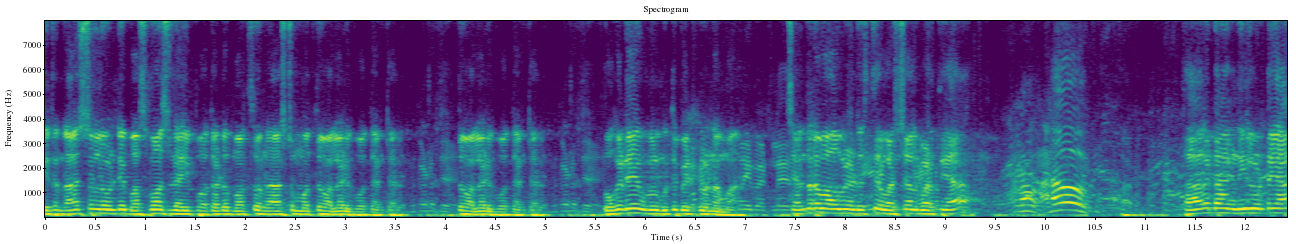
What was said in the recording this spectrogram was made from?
ఇతను రాష్ట్రంలో ఉంటే బస్మాసుడు అయిపోతాడు మొత్తం రాష్ట్రం మొత్తం అల్లాడిపోద్ది అంటారు మొత్తం అల్లాడిపోద్ది అంటారు. ఒకటే ఒక గుర్తు పెట్టుకున్నామా చంద్రబాబు నాయుడు వస్తే వర్షాలు పడతాయా? తాగడానికి నీళ్ళు ఉంటాయా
